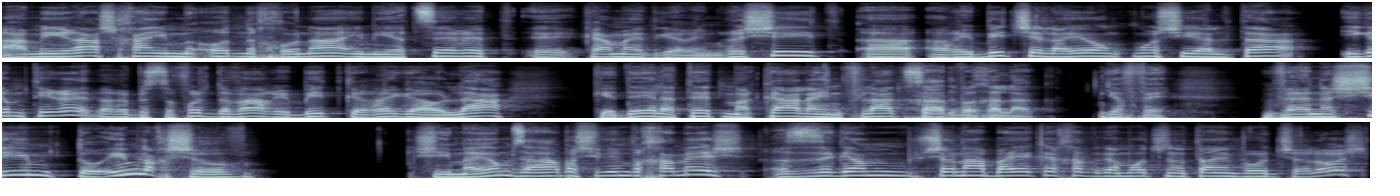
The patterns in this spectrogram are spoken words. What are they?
האמירה שלך היא מאוד נכונה, היא מייצרת אה, כמה אתגרים. ראשית, הריבית של היום, כמו שהיא עלתה, היא גם תרד, הרי בסופו של דבר הריבית כרגע עולה כדי לתת מכה לאינפלציה. חד וחלק. יפה. ואנשים טועים לחשוב שאם היום זה 4.75, אז זה גם שנה הבאה יהיה ככה וגם עוד שנתיים ועוד שלוש.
